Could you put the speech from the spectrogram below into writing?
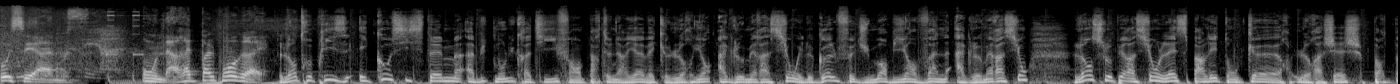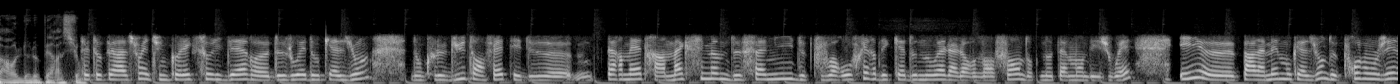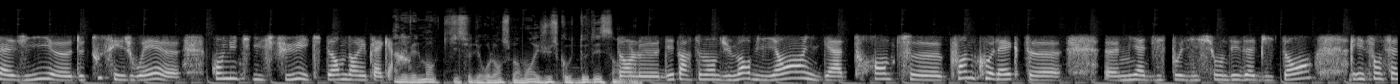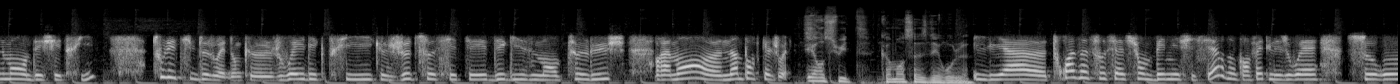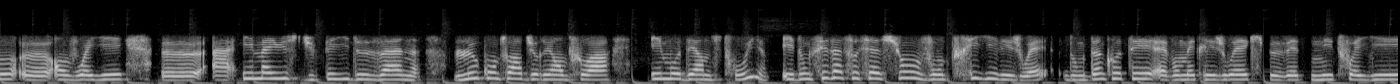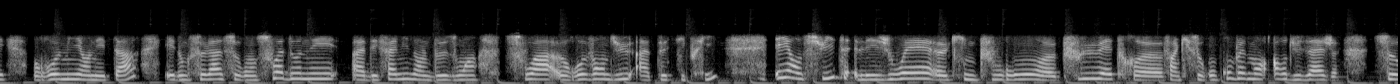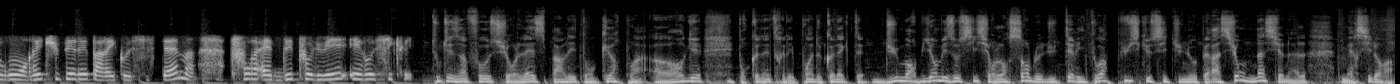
Océane. On n'arrête pas le progrès. L'entreprise Écosystème à but non lucratif, en partenariat avec Lorient Agglomération et le Golfe du Morbihan Van Agglomération, lance l'opération Laisse parler ton cœur. Le Rachèche, porte-parole de l'opération. Cette opération est une collecte solidaire euh, de jouets d'occasion. Donc le but en fait est de euh, permettre à un maximum de familles de pouvoir offrir des cadeaux de Noël à leurs enfants, donc notamment des jouets, et euh, par la même occasion de prolonger la vie de tous ces jouets qu'on n'utilise plus et qui dans les placards. Un événement qui se déroule en ce moment et jusqu'au 2 décembre. Dans le département du Morbihan, il y a 30 euh, points de collecte euh, euh, mis à disposition des habitants, essentiellement en déchetterie. Tous les types de jouets, donc jouets électriques, jeux de société, déguisements, peluches, vraiment n'importe quel jouet. Et ensuite, comment ça se déroule? Il y a trois associations bénéficiaires, donc en fait les jouets seront envoyés à Emmaüs du pays de Vannes, le comptoir du réemploi et Moderne Strouille. Et donc ces associations vont trier les jouets. Donc d'un côté, elles vont mettre les jouets qui peuvent être nettoyés, remis en état. Et donc ceux-là seront soit donnés à des familles dans le besoin, soit revendus à petit prix. Et ensuite, les jouets euh, qui ne pourront euh, plus être, euh, enfin qui seront complètement hors d'usage, seront récupérés par écosystème pour être dépollués et recyclés. Toutes les infos sur laisseparlertoncoeur.org pour connaître les points de collecte du Morbihan, mais aussi sur l'ensemble du territoire puisque c'est une opération nationale. Merci Laura.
